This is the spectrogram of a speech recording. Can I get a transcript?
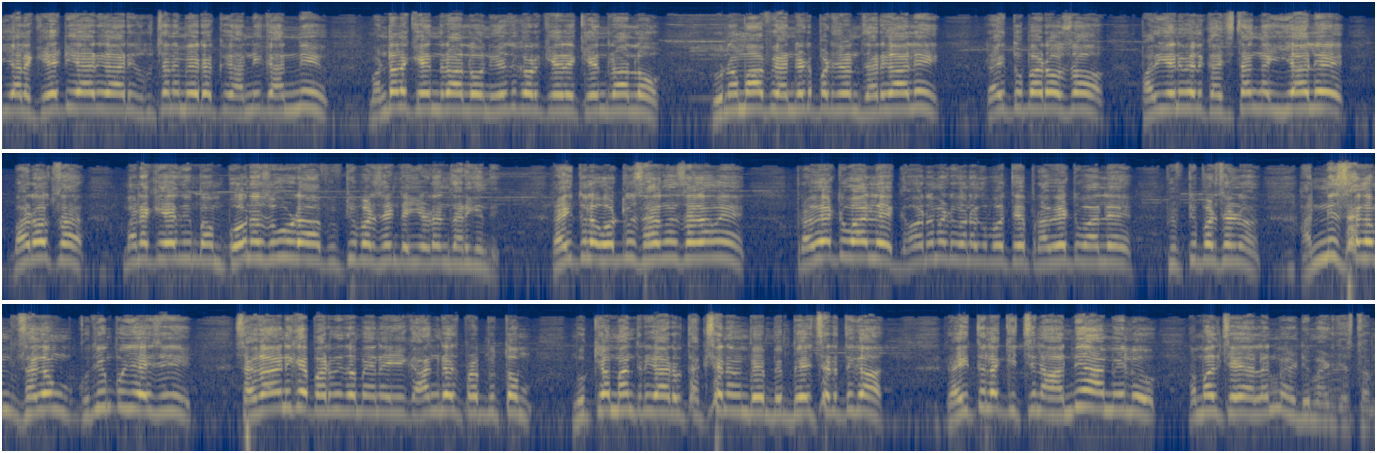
ఇవాళ కేటీఆర్ గారి సూచన మేరకు అన్ని అన్ని మండల కేంద్రాల్లో నియోజకవర్గ కేంద్ర- కేంద్రాల్లో రుణమాఫీ హండ్రెడ్ పర్సెంట్ జరగాలి. రైతు భరోసా పదిహేను వేలు ఖచ్చితంగా ఇవ్వాలి భరోసా మనకేది బోనస్ కూడా ఫిఫ్టీ పర్సెంట్ ఇవ్వడం జరిగింది. రైతుల ఓట్లు సగం సగమే. ప్రైవేటు వాళ్ళే గవర్నమెంట్ కొనకపోతే ప్రైవేటు వాళ్ళే ఫిఫ్టీ పర్సెంట్ అన్ని సగం సగం కుదింపు చేసి సగానికే పరిమితమైన ఈ కాంగ్రెస్ ప్రభుత్వం ముఖ్యమంత్రి గారు తక్షణం బే- బేషరతుగా రైతులకు ఇచ్చిన అన్ని హామీలు అమలు చేయాలని మేము డిమాండ్ చేస్తాం.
